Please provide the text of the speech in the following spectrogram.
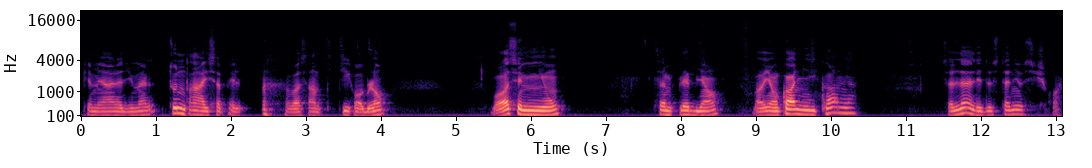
caméra elle a du mal. Tundra il s'appelle. c'est un petit tigre blanc. Bon, c'est mignon. Ça me plaît bien. Bon, il y a encore une licorne là. Celle-là, elle est de cette année aussi, je crois.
